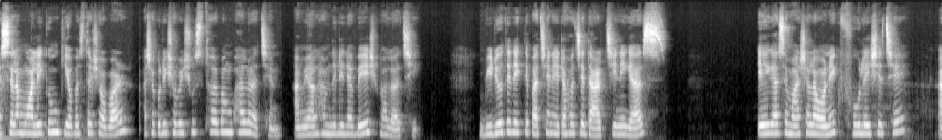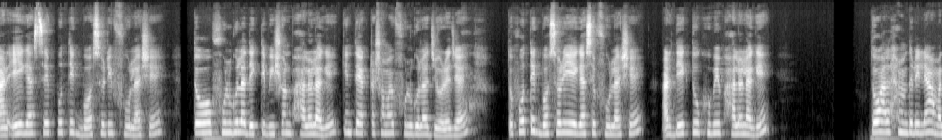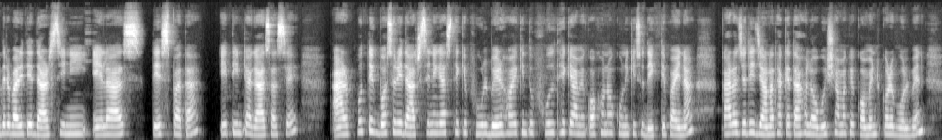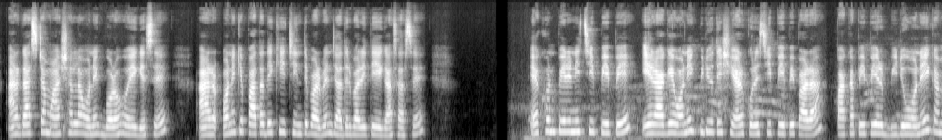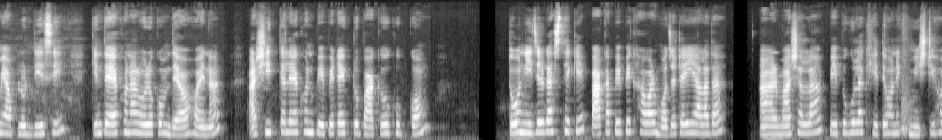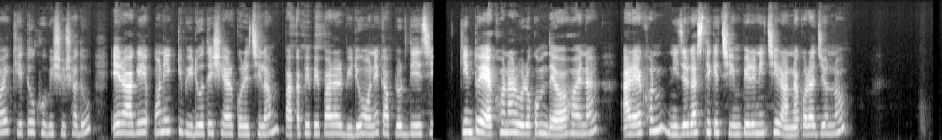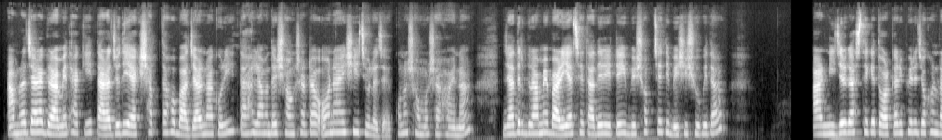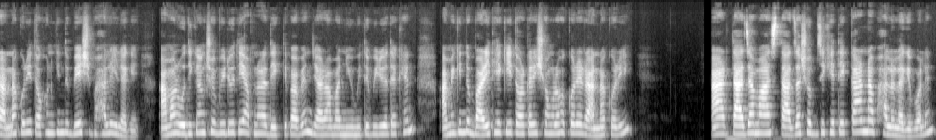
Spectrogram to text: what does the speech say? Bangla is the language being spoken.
আসসালামু আলাইকুম, কী অবস্থা সবার? আশা করি সবাই সুস্থ এবং ভালো আছেন। আমি আলহামদুলিল্লাহ বেশ ভালো আছি। ভিডিওতে দেখতে পাচ্ছেন এটা হচ্ছে দারচিনি গাছ। এই গাছে মাসালা অনেক ফুল এসেছে আর এই গাছে প্রত্যেক বছরই ফুল আসে। তো ফুলগুলা দেখতে ভীষণ ভালো লাগে, কিন্তু একটা সময় ফুলগুলা জড়ে যায়। তো প্রত্যেক বছরই এই গাছে ফুল আসে আর দেখতেও খুবই ভালো লাগে। তো আলহামদুলিল্লাহ আমাদের বাড়িতে দারচিনি, এলাচ, তেজপাতা এই তিনটা গাছ আছে। আর প্রত্যেক বছরই দারচিনি গাছ থেকে ফুল বের হয়, কিন্তু ফুল থেকে আমি কখনো কোনো কিছু দেখতে পাই না। কারও যদি জানা থাকে তাহলে অবশ্যই আমাকে কমেন্ট করে বলবেন। আর গাছটা মার্শাল্লাহ অনেক বড় হয়ে গেছে। আর অনেকে পাতা দেখেই চিনতে পারবেন যাদের বাড়িতে এই গাছ আছে। এখন পেরে নিচ্ছি পেঁপে। এর আগে অনেক ভিডিওতে শেয়ার করেছি পেঁপে পাড়া। পাকা পেঁপের ভিডিও অনেক আমি আপলোড দিয়েছি, কিন্তু এখন আর ওরকম দেওয়া হয় না। আর শীতকালে এখন পেঁপেটা একটু পাকেও খুব কম। তো নিজের গাছ থেকে পাকা পেঁপে খাওয়ার মজাটাই আলাদা। আর মাশাল্লাহ পেঁপেগুলা খেতে অনেক মিষ্টি হয়, খেতেও খুবই সুস্বাদু। এর আগে অনেকটি ভিডিওতে শেয়ার করেছিলাম, পাকা পেঁপে পাড়ার ভিডিও অনেক আপলোড দিয়েছি, কিন্তু এখন আর ওরকম দেওয়া হয় না। আর এখন নিজের গাছ থেকে চিম পেরে নিচ্ছি রান্না করার জন্য। আমরা যারা গ্রামে থাকি, তারা যদি এক সপ্তাহ বাজার না করি, তাহলে আমাদের সংসারটা অনায়াসেই চলে যায়, কোনো সমস্যা হয় না। যাদের গ্রামে বাড়ি আছে, তাদের এটাই সবচাইতে বেশি সুবিধা। আর নিজের গাছ থেকে তরকারি ফেরে যখন রান্না করি, তখন কিন্তু বেশ ভালোই লাগে। আমার অধিকাংশ ভিডিওতেই আপনারা দেখতে পাবেন, যারা আমার নিয়মিত ভিডিও দেখেন, আমি কিন্তু বাড়ি থেকেই তরকারি সংগ্রহ করে রান্না করি। আর তাজা মাছ, তাজা সবজি খেতে কার না ভালো লাগে বলেন?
